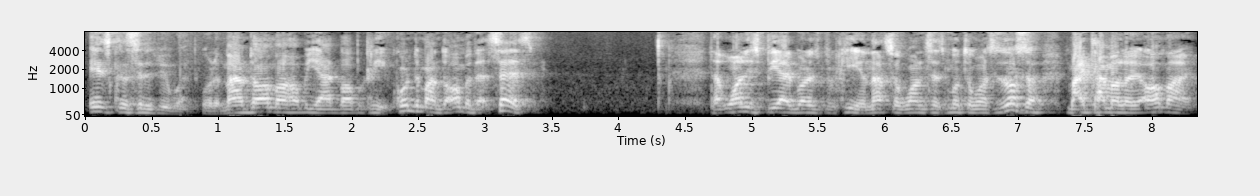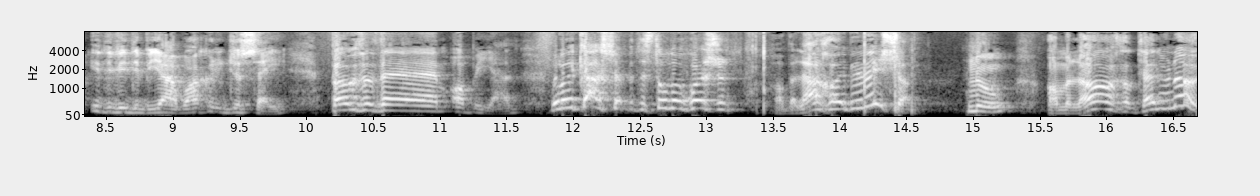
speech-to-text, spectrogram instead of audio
is considered to be wet. Or the man dama, ha b'yad, ba b'kli. According to man dama that says, that one is biyad, one is b'kli, and that's what one says mutter, one says also, my tamaloi oma, individu biyad, why could you just say, both of them are biyad? But there's still no question. Ha b'lach, ha b'yad, no, Amalach, I'll tell you no,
